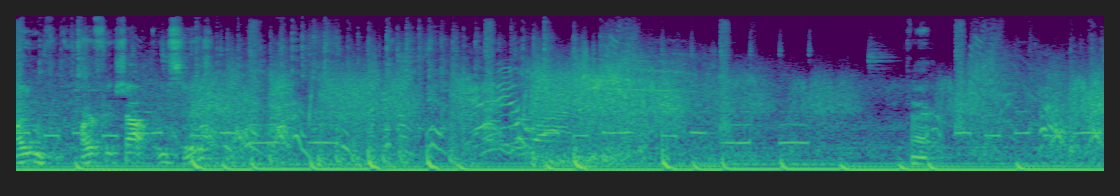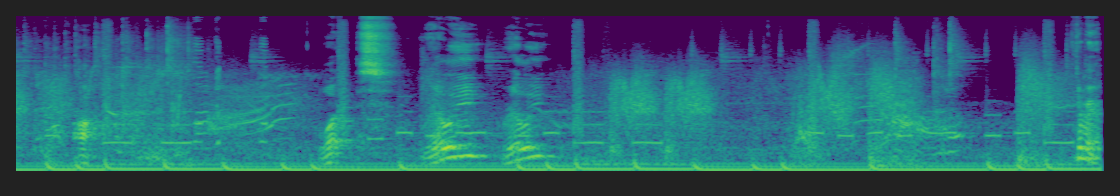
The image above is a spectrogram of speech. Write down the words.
Oh, you perfect shot? Are you serious? Ah. What? Really? Really? Come here.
